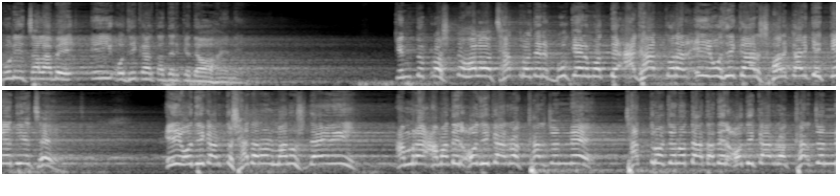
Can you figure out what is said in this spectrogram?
গুলি চালাবে, এই অধিকার তাদেরকে দেওয়া হয়নি। কিন্তু প্রশ্ন হলো, ছাত্রদের বুকের মধ্যে আঘাত করার এই অধিকার সরকারকে কে দিয়েছে? এই অধিকার তো সাধারণ মানুষ দেয়নি। আমরা আমাদের অধিকার রক্ষার জন্যে ছাত্র জনতা তাদের অধিকার রক্ষার জন্য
